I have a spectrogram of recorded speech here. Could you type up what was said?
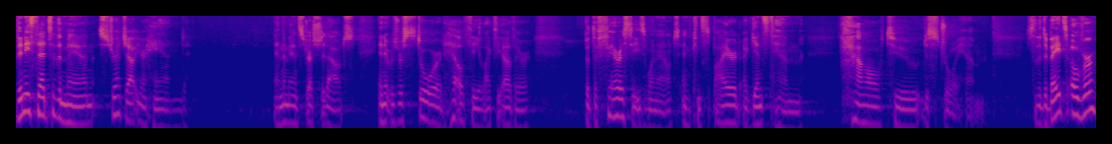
Then he said to the man, Stretch out your hand. And the man stretched it out, and it was restored, healthy like the other. But the Pharisees went out and conspired against him how to destroy him. So the debate's over.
